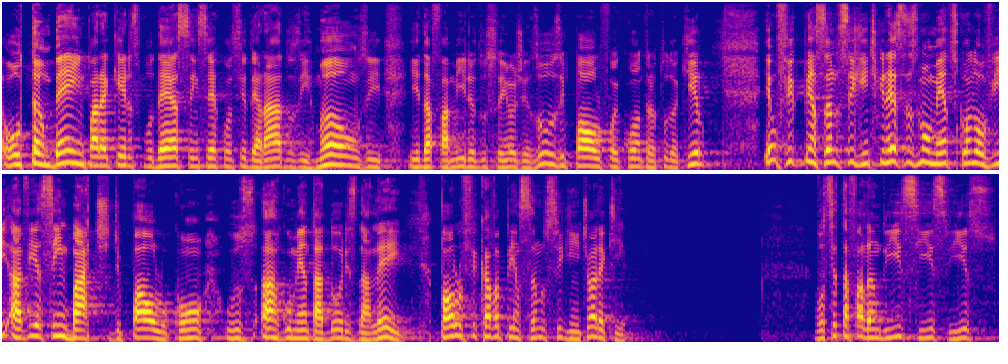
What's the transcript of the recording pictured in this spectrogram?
ou também para que eles pudessem ser considerados irmãos e, e da família do Senhor Jesus, e Paulo foi contra tudo aquilo. Eu fico pensando o seguinte: que nesses momentos, quando havia esse embate de Paulo com os argumentadores da lei, Paulo ficava pensando o seguinte: olha aqui, você está falando isso, isso e isso,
